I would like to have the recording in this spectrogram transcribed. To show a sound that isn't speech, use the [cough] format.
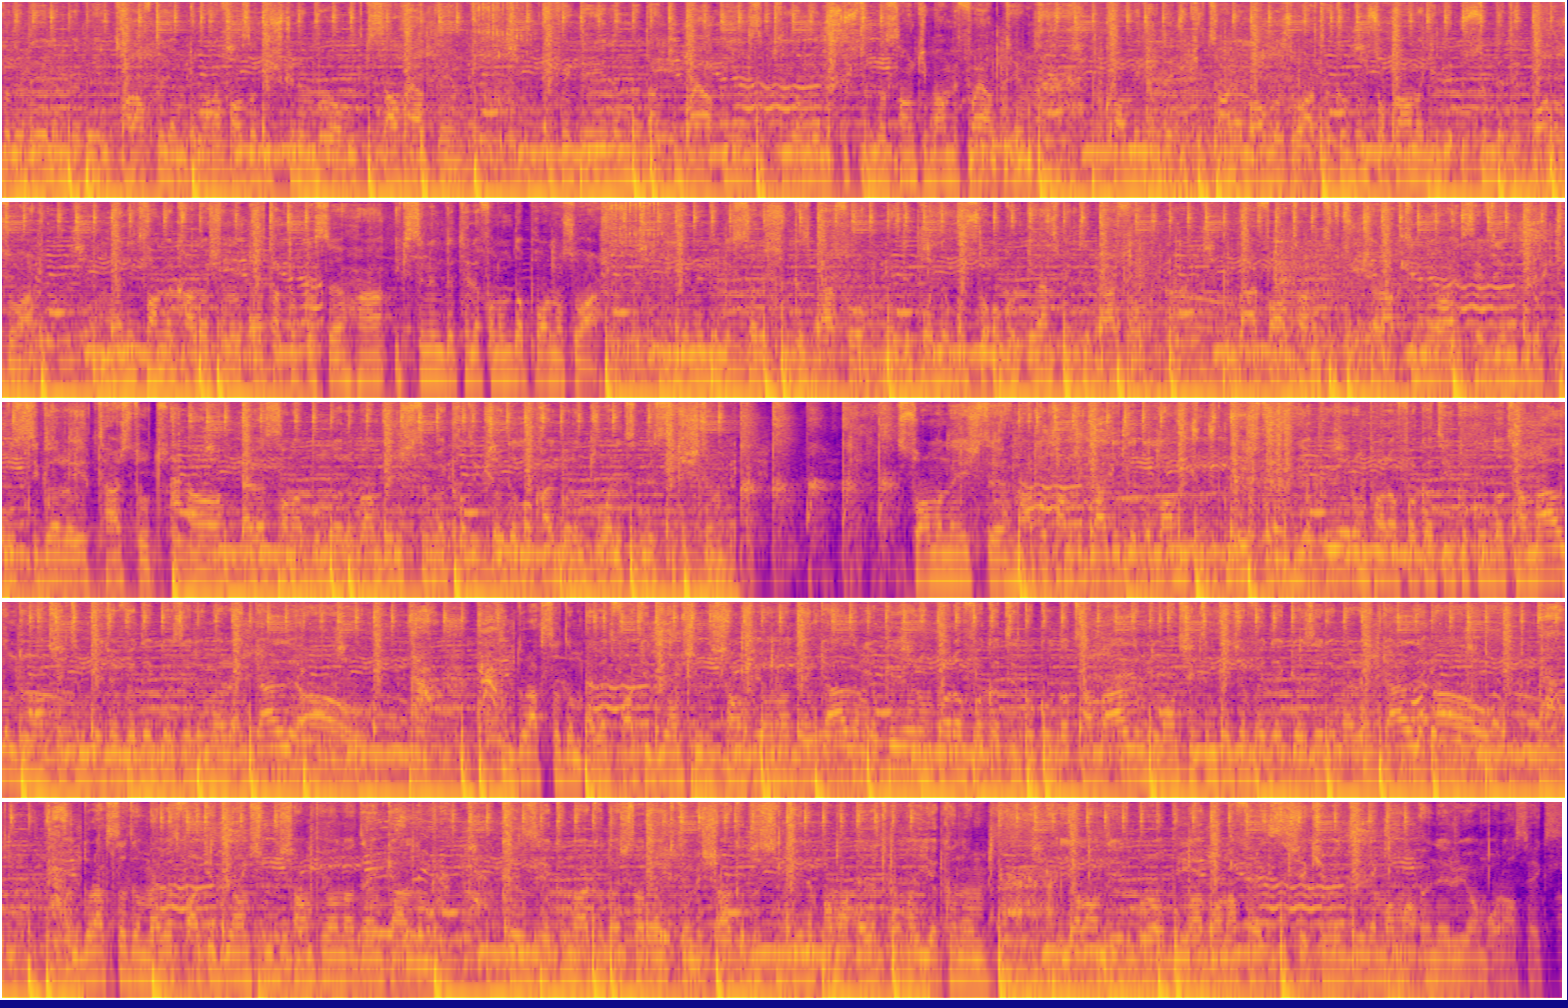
Ortada değilim bebeğim taraftayım Dumana fazla düşkünüm bro bitkisel hayattayım Ekmek değilim neden ki bayatlıyım Zıplıyorum elis üstümde sanki ben bir fay hattıyım Kombinimde iki tane lovlozu var soprano gibi üstümde tek bornozu var. Manitan ve kardeşinin ortak noktası ha? İkisinin de telefonumda pornosu var. 21'lik sarışın kız Berfo Medipol'le burslu okur event mekli Berfo Berfo alternatif Türkçe rock dinliyor. En sevdiğim grup dolu sigarayı ters tut. Evet sana bunları ben demiştim Ve Kadıköy'de lokal barın tuvaletinde sikiştim Sorma ne işte Narkot amca geldi dedi lan bu çocuk ne işte? Yapıyorum para fakat ilkokulda tembeldim. Duman çektim gece ve de gözlerime renk geldi. Oh. Duraksadım evet fark ediyorum. Şimdi şampiyona denk geldim. Yapıyorum para fakat ilkokulda tembeldim. Duman çektim gece ve de gözlerime renk geldi. Oh. Duraksadım evet fark ediyorum. Şimdi şampiyona denk geldim Kız yakın arkadaşlara eklemiş Arkadaşı değilim ama evet ona yakınım. [laughs] Yalan değil bro bunlar bana fake Çekimi değilim ama öneriyorum oral seks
